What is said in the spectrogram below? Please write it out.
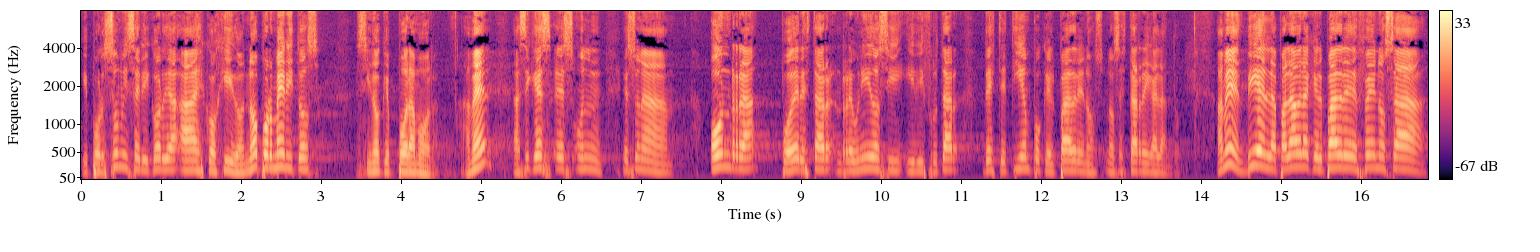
y por su misericordia, ha escogido, no por méritos, sino que por amor. Amén. Así que es, es, un, es una honra poder estar reunidos y, disfrutar de este tiempo que el Padre nos, nos está regalando. Amén. Bien, la palabra que el Padre de Fe nos ha,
